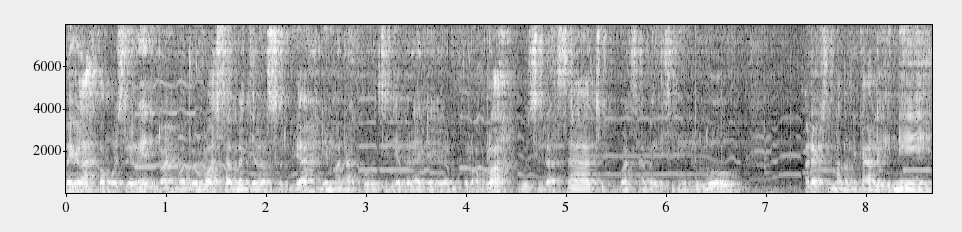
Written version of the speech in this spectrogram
Baiklah kaum muslimin rahmatullah sahabat jalan surga di mana pun saja berada dalam Allah Gusti rasa cukupkan sampai di sini dulu Pada kesempatan kali ini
